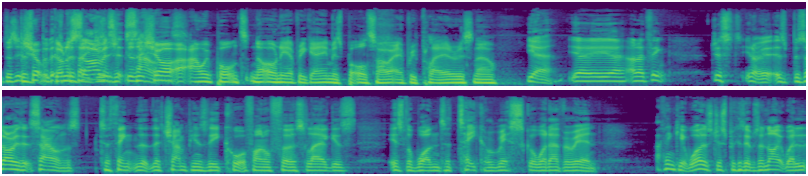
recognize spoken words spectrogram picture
does it show? Gonna say, does, it, does it, show how important not only every game is, but also how every player is now? Yeah, yeah, yeah, yeah. And I think just you know, as bizarre as it sounds, to think that the Champions League quarter final first leg is is the one to take a risk or whatever in. I think it was just because it was a night where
